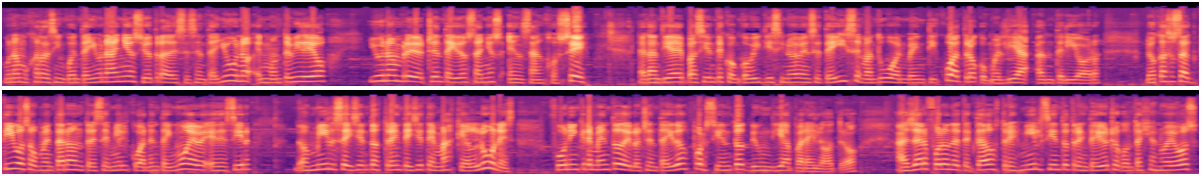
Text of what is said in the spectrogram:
una mujer de 51 años y otra de 61 en Montevideo y un hombre de 82 años en San José. La cantidad de pacientes con COVID-19 en CTI se mantuvo en 24 como el día anterior. Los casos activos aumentaron 13.049, es decir, 2.637 más que el lunes. Fue un incremento del 82% de un día para el otro. Ayer fueron detectados 3.138 contagios nuevos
